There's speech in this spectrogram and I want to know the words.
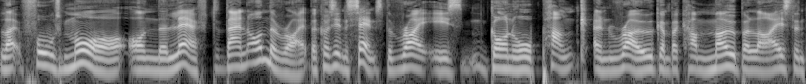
like falls more on the left than on the right because in a sense the right is gone all punk and rogue and become mobilized and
